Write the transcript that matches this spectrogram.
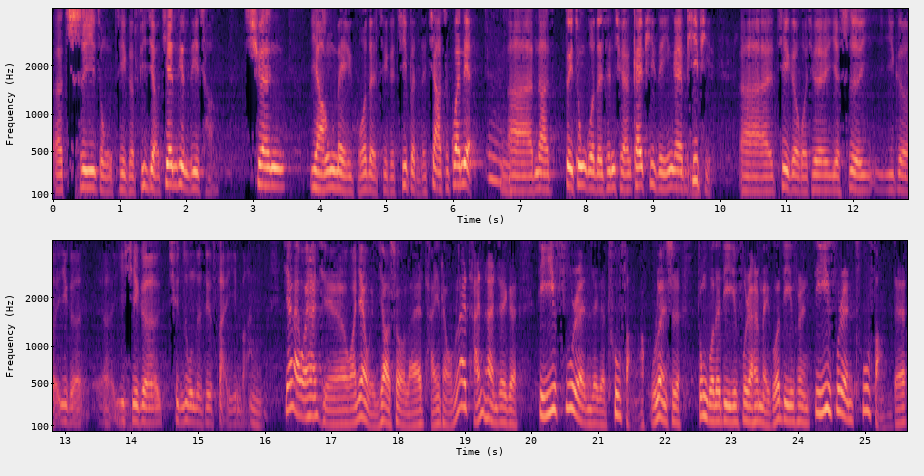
呃，持一种这个比较坚定的立场，宣扬美国的这个基本的价值观念。嗯。啊，那对中国的人权该批的应该批评。呃，这个我觉得也是一个一个呃一些个群众的这个反应吧。嗯。接下来我想请王建伟教授来谈一谈，我们来谈谈这个第一夫人这个出访啊，无论是中国的第一夫人还是美国第一夫人，第一夫人出访的。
